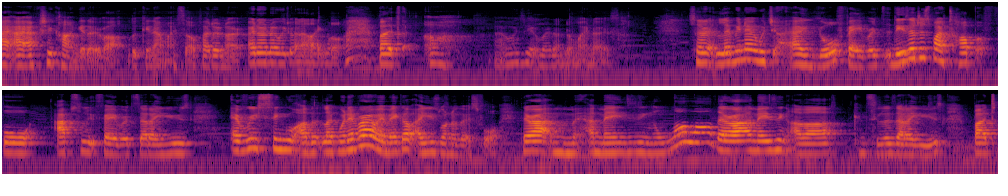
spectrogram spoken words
I, I actually can't get over looking at myself. I don't know. I don't know which one I like more. But, oh, I always get red under my nose. So let me know which are your favorites. These are just my top four absolute favorites that I use every single other, like whenever I wear makeup, I use one of those four. There are amazing, la la, there are amazing other concealers that I use, but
